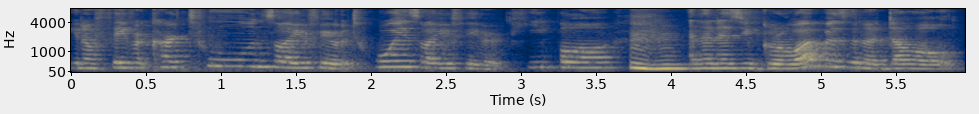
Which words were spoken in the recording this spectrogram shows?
you know, favorite cartoons, all your favorite toys, all your favorite people. Mhm. And then as you grow up as an adult,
